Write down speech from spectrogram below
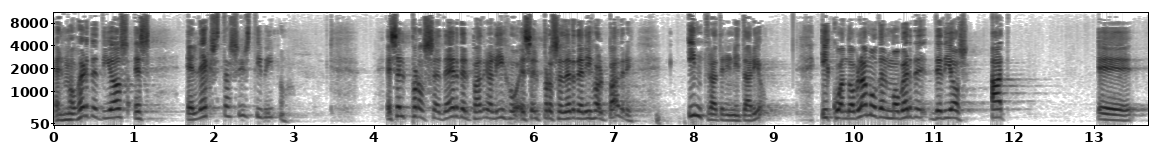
El mover de Dios es el éxtasis divino. Es el proceder del Padre al Hijo, es el proceder del Hijo al Padre, intratrinitario. Y cuando hablamos del mover de, Dios ad eh,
